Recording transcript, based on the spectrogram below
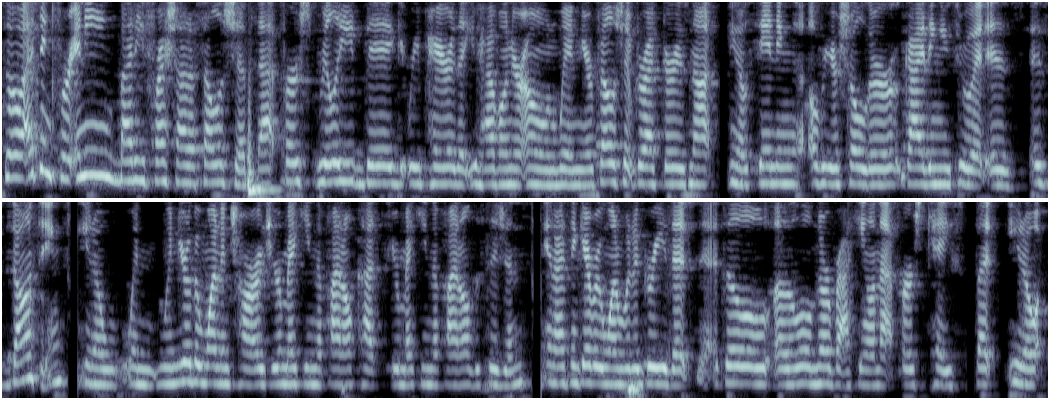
so I think for anybody fresh out of fellowship, that first really big repair that you have on your own when your fellowship director is not, you know, standing over your shoulder guiding you through it is is daunting. You know, when when you're the one in charge, you're making the final cuts, you're making the final decisions. And I think everyone would agree that it's a little a little nerve-wracking on that first case, but you know,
